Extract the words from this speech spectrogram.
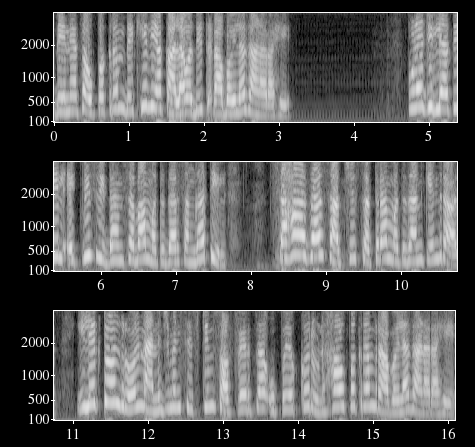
देण्याचा उपक्रम देखील या कालावधीत राबविला जाणार आहे. पुणे जिल्ह्यातील एकवीस विधानसभा मतदारसंघातील सहा हजार सातशे सतरा मतदान केंद्रात इलेक्ट्रोल रोल मॅनेजमेंट सिस्टीम सॉफ्टवेअरचा उपयोग करून हा उपक्रम राबवला जाणार आहे.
